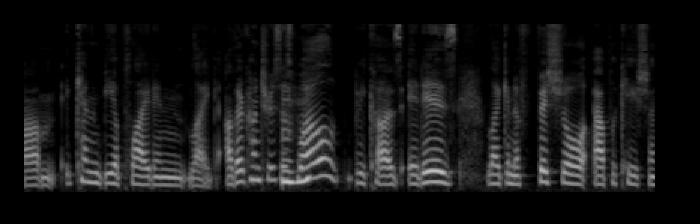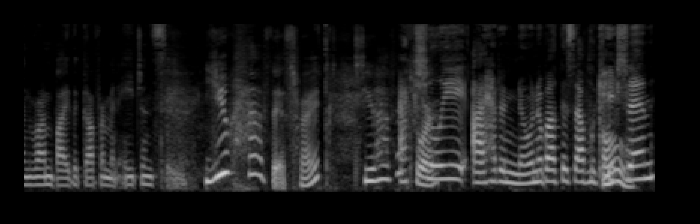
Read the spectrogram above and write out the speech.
um, it can be applied in like other countries as well because it is like an official application run by the government agency. You have this, right? Do you have it? or- Actually, I hadn't known about this application.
